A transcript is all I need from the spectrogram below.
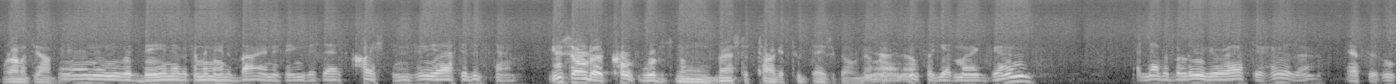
We're on a job. I knew you would be. You never come in here to buy anything. Just ask questions. Who you after this time? You sold a Colt Woodsman Master Target two days ago, No, I don't forget my guns. I'd never believe you were after her, though. After who?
